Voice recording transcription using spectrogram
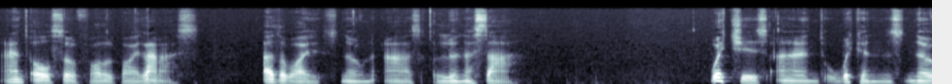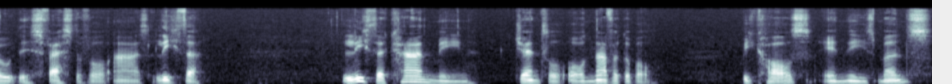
and also followed by Lammas, otherwise known as Lughnasadh. Witches and Wiccans know this festival as Litha. Litha can mean gentle or navigable because in these months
